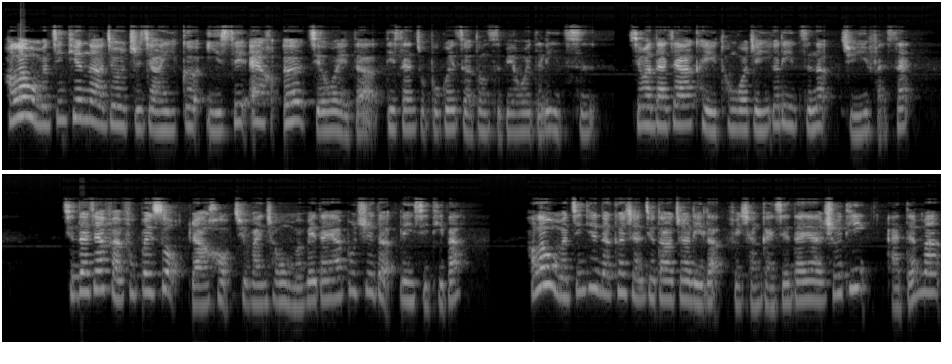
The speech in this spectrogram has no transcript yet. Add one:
好了，我们今天呢就只讲一个以 c l e 结尾的第三组不规则动词变位的例词。希望大家可以通过这一个例子呢举一反三。请大家反复背诵，然后去完成我们为大家布置的练习题吧。好了，我们今天的课程就到这里了，非常感谢大家的收听，阿德玛。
